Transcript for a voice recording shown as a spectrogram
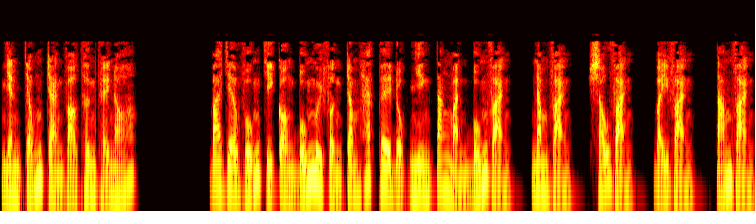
nhanh chóng tràn vào thân thể nó. Ba giờ vốn chỉ còn 40% HP đột nhiên tăng mạnh 4 vạn, 5 vạn, 6 vạn, 7 vạn, 8 vạn,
